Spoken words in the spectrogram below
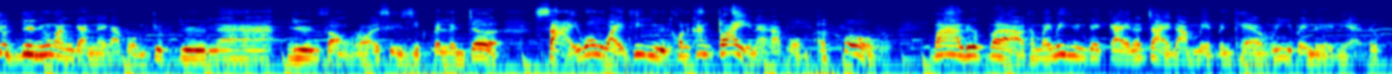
จุดยืนของมันกันนะครับผมจุดยืนนะฮะ ยืน 240 เป็นเลนเจอร์ สายว่องไวที่ยืนค่อนข้างใกล้นะครับผมโอ้โหบ้าหรือเปล่าทำไมไม่ยืนไกลๆ แล้วจ่ายดาเมจเป็นแครี่ไปเลยเนี่ยโอ้โห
